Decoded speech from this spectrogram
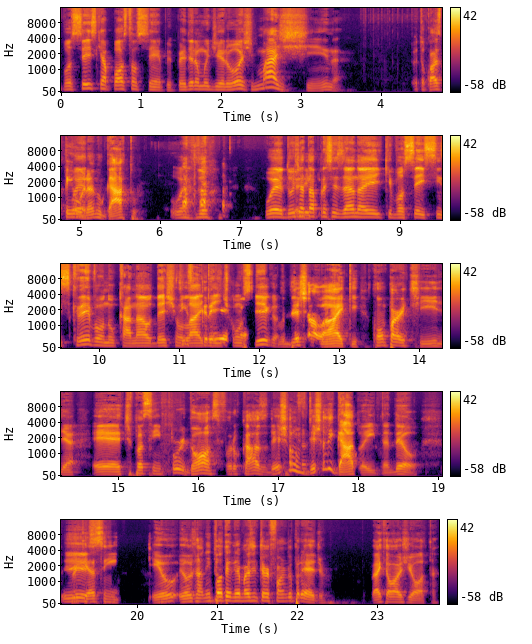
Vocês que apostam sempre, perderam muito dinheiro hoje? Imagina. Eu tô quase penhorando o gato. O Edu, o Edu já tá precisando aí que vocês se inscrevam no canal, deixem o um like que a gente consiga. Deixa like, compartilha. É, tipo assim, por dó, se for o caso, deixa, deixa ligado aí, entendeu? Isso. Porque assim, eu, eu já nem tô atender mais o interfone do prédio. Vai que é o agiota.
